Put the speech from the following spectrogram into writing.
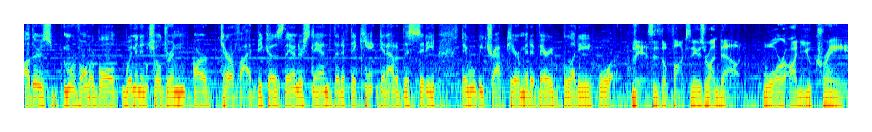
Others, more vulnerable women and children, are terrified because they understand that if they can't get out of this city, they will be trapped here amid a very bloody war. This is the Fox News Rundown War on Ukraine.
